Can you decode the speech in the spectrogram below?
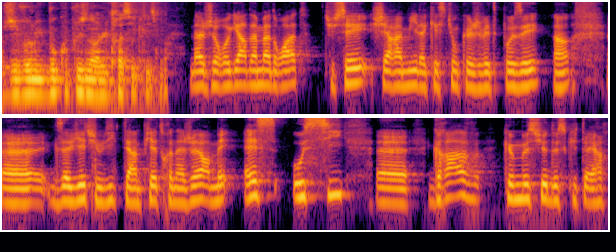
j'évolue beaucoup plus dans l'ultracyclisme. Là, je regarde à ma droite. Tu sais, cher ami, la question que je vais te poser. Hein. Euh, Xavier, tu nous dis que tu es un piètre nageur, mais est-ce aussi euh, grave Monsieur de Scooter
